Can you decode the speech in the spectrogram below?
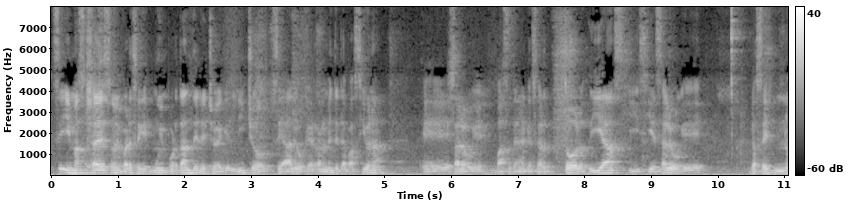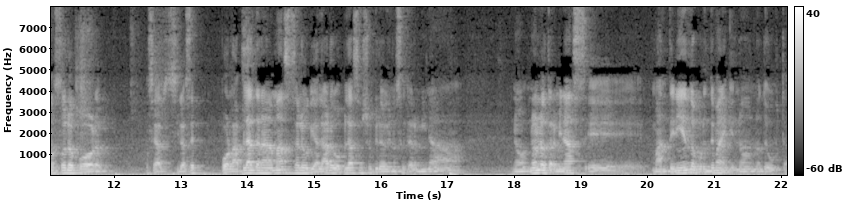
Sí, y más allá de eso me parece que es muy importante el hecho de que el nicho sea algo que realmente te apasiona. Eh, es algo que vas a tener que hacer todos los días y si es algo que lo haces no solo por, o sea, si lo haces por la plata nada más, es algo que a largo plazo yo creo que no se termina, no, no lo terminás eh, manteniendo por un tema de que no, no te gusta.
